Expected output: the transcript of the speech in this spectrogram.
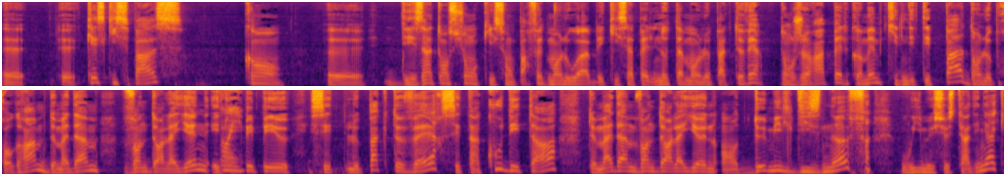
euh, euh, qu'est-ce qui se passe quand euh, des intentions qui sont parfaitement louables et qui s'appellent notamment le pacte vert, dont je rappelle quand même qu'il n'était pas dans le programme de Madame van der Leyen et Oui. du PPE. C'est le pacte vert, c'est un coup d'État de Madame van der Leyen en 2019. Oui, Monsieur Sterdignac,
